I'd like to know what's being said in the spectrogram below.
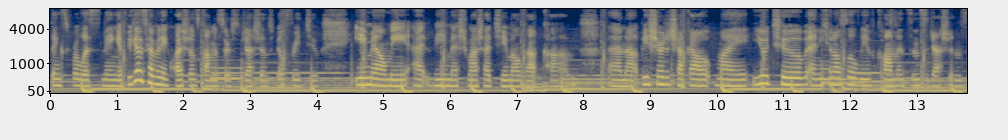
Thanks for listening. If you guys have any questions, comments, or suggestions, feel free to email me at themishmash at gmail.com. And uh, be sure to check out my YouTube, and you can also leave comments and suggestions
